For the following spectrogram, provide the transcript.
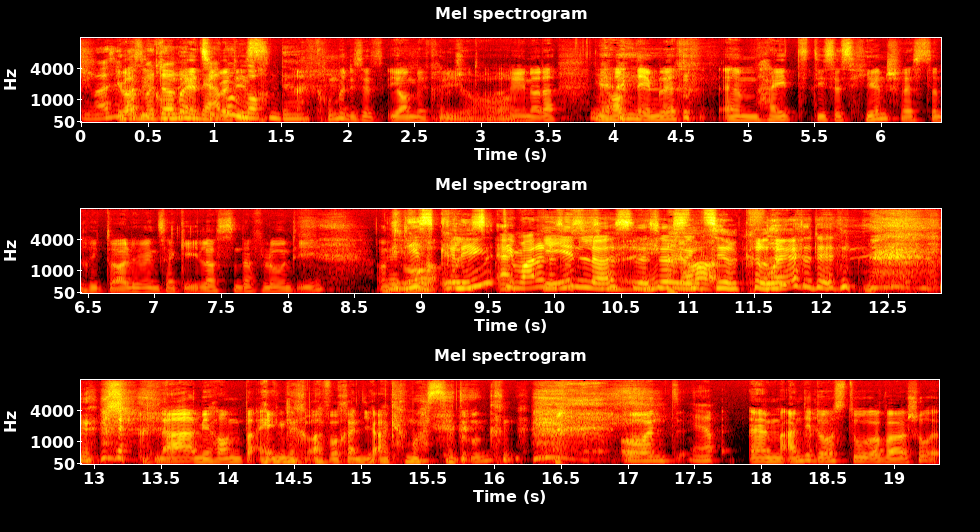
Ich weiß nicht, Ich ob wir da jetzt über Werbung das, machen darf. das jetzt, ja, wir können schon Ja. drüber reden, oder? Wir Ja. haben nämlich ähm, heute dieses Hirnschwestern-Ritual übrigens auch gehen lassen, der Flo und ich. Und Wie zwar, das klingt, die meinen, gehen lassen, lassen. so Also, ein Zirkel. Nein, wir haben eigentlich einfach einen Jagermeister getrunken. Und Ja. Ähm, Andi, da hast du aber schon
